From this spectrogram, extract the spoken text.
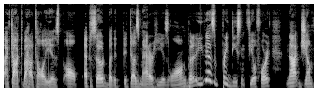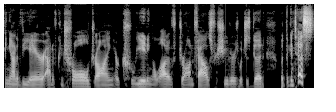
I've talked about how tall he is all episode, but it, it, does matter. He is long, but he has a pretty decent feel for it. Not jumping out of the air, out of control, drawing or creating a lot of drawn fouls for shooters, which is good. But the contests,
